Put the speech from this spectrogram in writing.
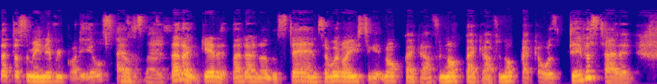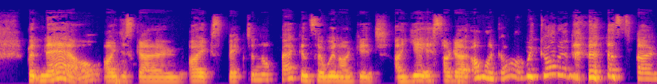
that doesn't mean everybody else has. They don't get it. They don't understand. So when I used to get knockback after knockback after knockback, I was devastated. But now I just go, I expect a knockback, and so when I get a yes, I go, oh my god, we got it. so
